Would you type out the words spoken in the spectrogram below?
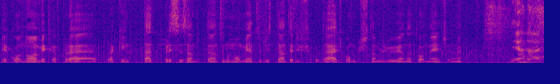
econômica para quem está precisando tanto no momento de tanta dificuldade como que estamos vivendo atualmente, né? Verdade.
